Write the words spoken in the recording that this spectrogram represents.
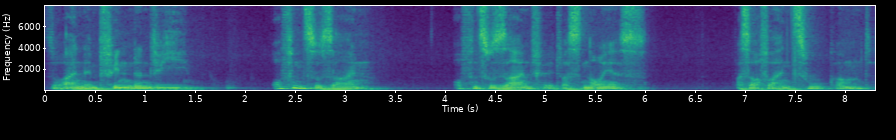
So ein Empfinden wie offen zu sein, offen zu sein für etwas Neues, was auf einen zukommt,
